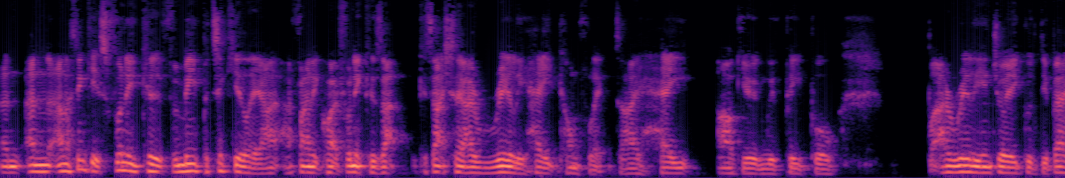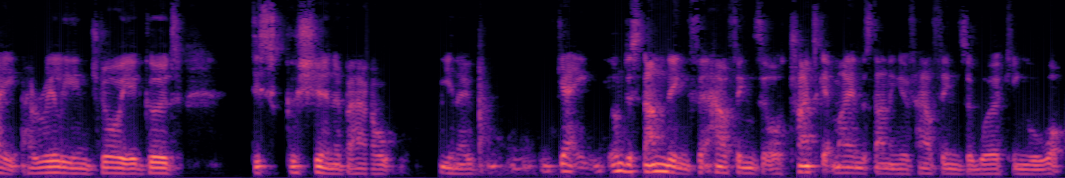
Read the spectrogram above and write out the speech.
And, and and I think it's funny because for me particularly. I, I find it quite funny because because actually I really hate conflict. I hate arguing with people, but I really enjoy a good debate. I really enjoy a good discussion about you know getting understanding for how things or trying to get my understanding of how things are working or what,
